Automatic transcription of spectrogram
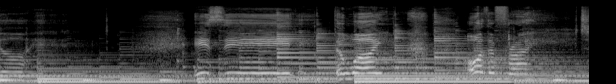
your head? Is it the wine or the fright?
